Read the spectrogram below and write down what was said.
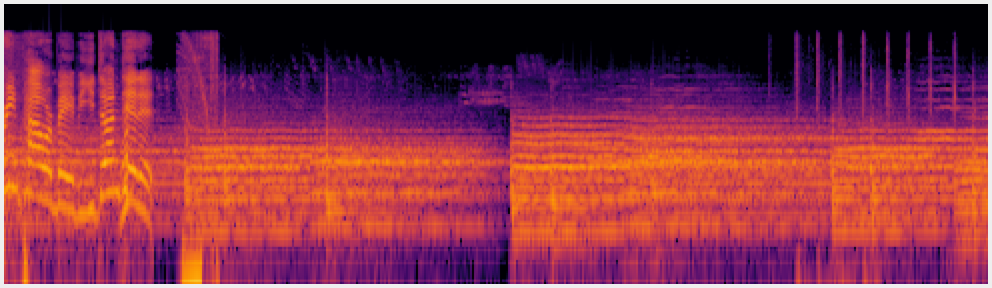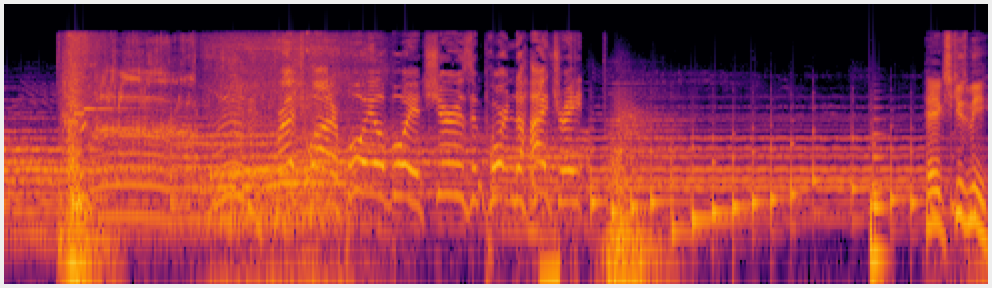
Green power, baby. You done did it. Fresh water. Boy, oh boy, it sure is important to hydrate. Hey, excuse me.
